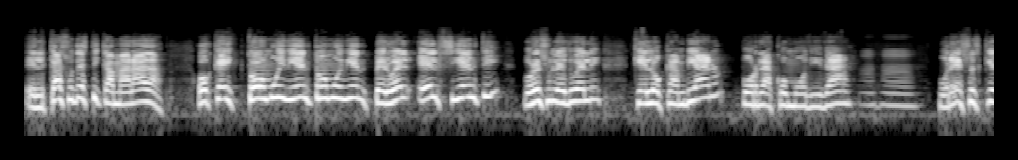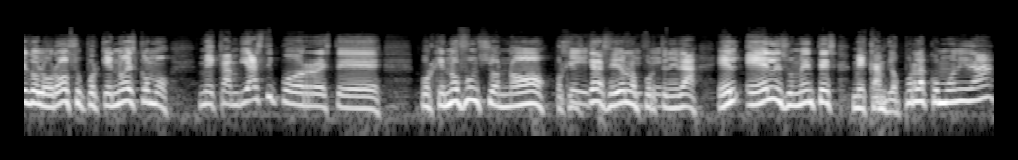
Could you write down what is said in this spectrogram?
El caso de este camarada, ok, todo muy bien, todo muy bien, pero él, él siente, por eso le duele, que lo cambiaron por la comodidad. Por eso es que es doloroso, porque no es como me cambiaste por este porque no funcionó, porque Sí, ni siquiera sí, se dieron sí, la sí, sí. oportunidad. Él, él en su mente es me cambió por la comodidad,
